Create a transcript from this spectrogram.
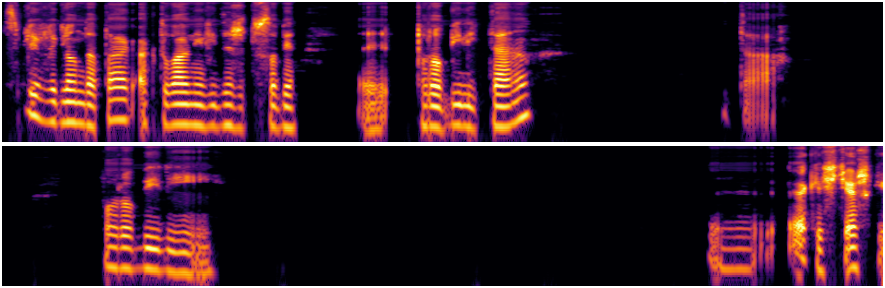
Spliff wygląda tak. Aktualnie widzę, że tu sobie y, porobili te. Ta. Porobili y, jakieś ścieżki,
